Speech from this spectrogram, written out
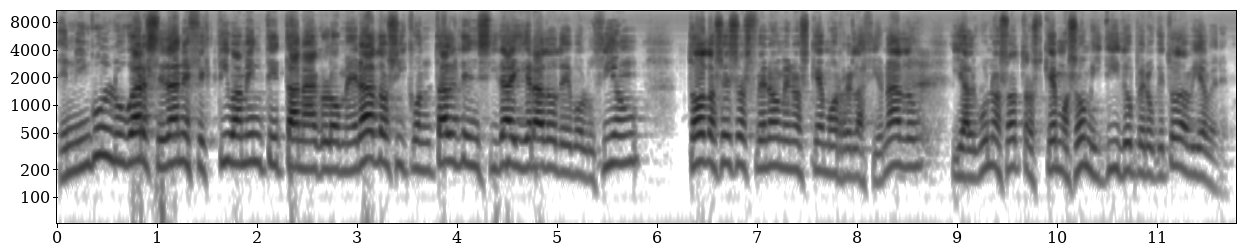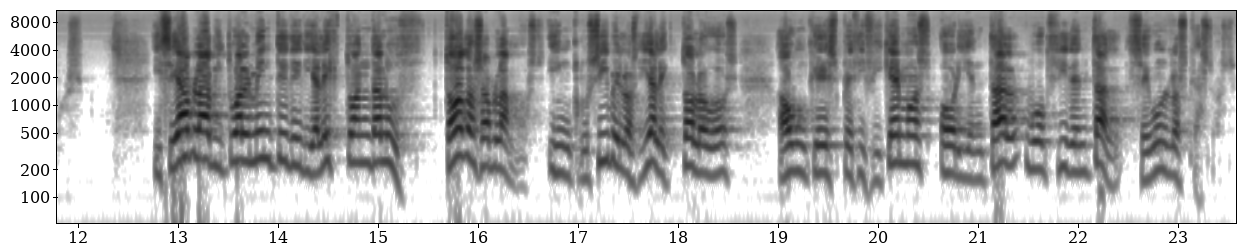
En ningún lugar se dan efectivamente tan aglomerados y con tal densidad y grado de evolución todos esos fenómenos que hemos relacionado y algunos otros que hemos omitido, pero que todavía veremos. Y se habla habitualmente de dialecto andaluz, todos hablamos, inclusive los dialectólogos, aunque especifiquemos oriental u occidental, según los casos.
